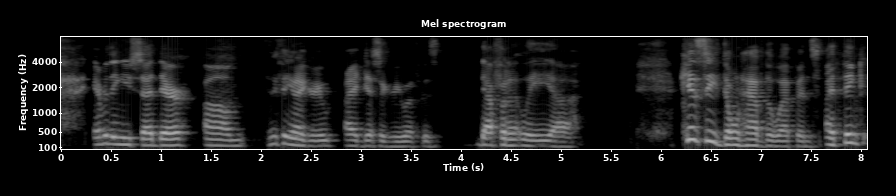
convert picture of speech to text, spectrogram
everything you said there. Um, anything I agree, I disagree with is definitely. Uh, City don't have the weapons. I think.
